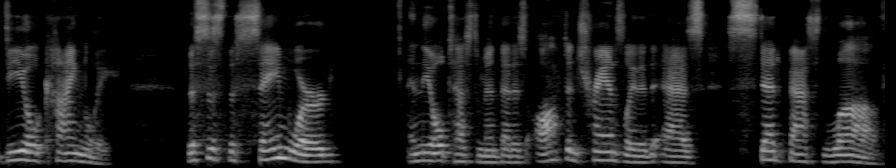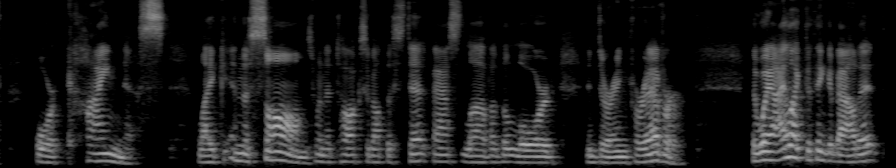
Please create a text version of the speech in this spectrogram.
deal kindly. This is the same word in the Old Testament that is often translated as steadfast love or kindness, like in the Psalms when it talks about the steadfast love of the Lord enduring forever. The way I like to think about it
